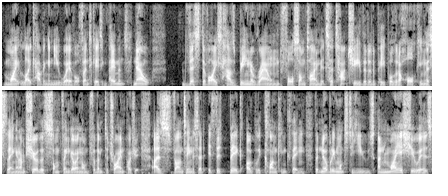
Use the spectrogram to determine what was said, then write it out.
might like having a new way of authenticating payments. Now this device has been around for some time. It's Hitachi that are the people that are hawking this thing, and I'm sure there's something going on for them to try and push it. As Valentina said, it's this big, ugly, clunking thing that nobody wants to use. And my issue is,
